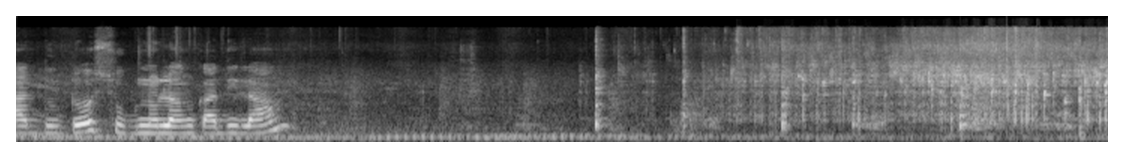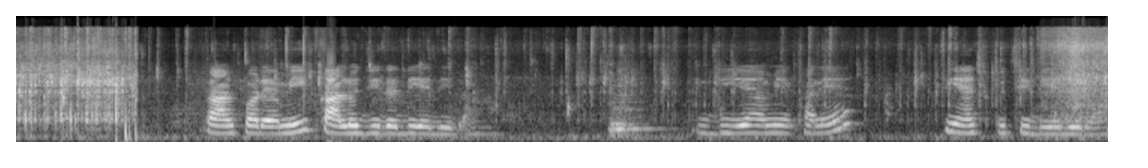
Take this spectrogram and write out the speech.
আর দুটো শুকনো লঙ্কা দিলাম। তারপরে আমি কালো জিরে দিয়ে দিলাম। দিয়ে আমি এখানে পেঁয়াজ কুচি দিয়ে দিলাম।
